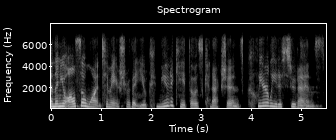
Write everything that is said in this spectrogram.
And then you also want to make sure that you communicate those connections clearly to students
